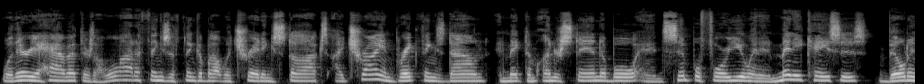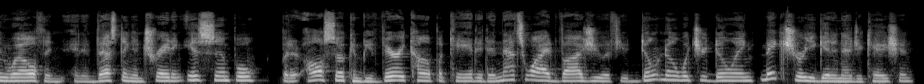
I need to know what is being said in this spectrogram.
Well, there you have it. There's a lot of things to think about with trading stocks. I try and break things down and make them understandable and simple for you. And in many cases, building wealth and, and investing and trading is simple, but it also can be very complicated. And that's why I advise you if you don't know what you're doing, make sure you get an education.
